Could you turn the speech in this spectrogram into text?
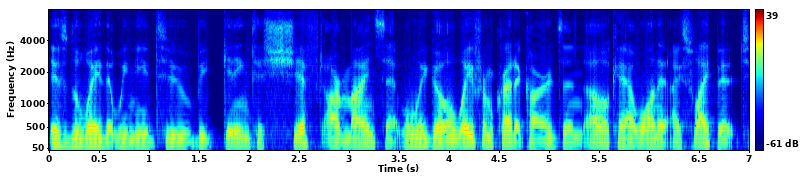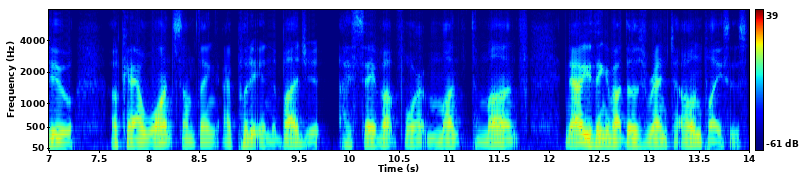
is the way that we need to beginning to shift our mindset. When we go away from credit cards and oh okay I want it I swipe it to okay I want something I put it in the budget I save up for it month to month. Now you think about those rent to own places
